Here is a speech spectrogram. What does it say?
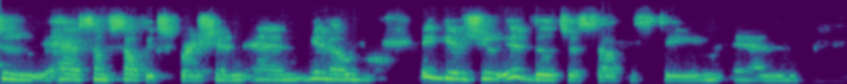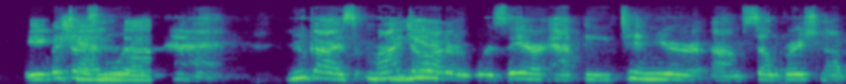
to have some self-expression, and you know, it gives you it builds your self-esteem, and it but can. You guys, my daughter yeah. was there at the 10 year um, celebration. I,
